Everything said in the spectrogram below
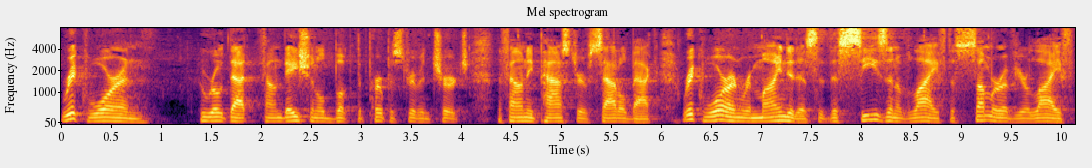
Rick Warren, who wrote that foundational book, The Purpose Driven Church, the founding pastor of Saddleback, Rick Warren reminded us that this season of life, the summer of your life,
